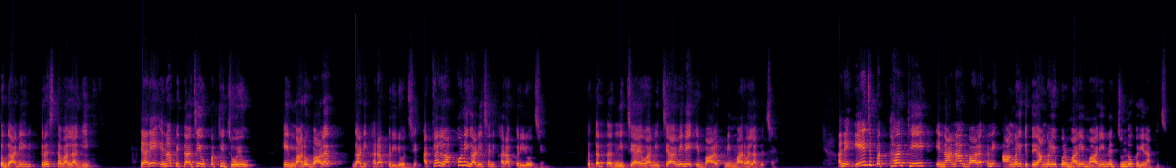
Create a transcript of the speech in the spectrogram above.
તો ગાડી ક્રશ થવા લાગી. ત્યારે એના પિતાજી ઉપરથી જોયું કે મારો બાળક ગાડી ખરાબ કરી રહ્યો છે. આટલા લાખોની ગાડી છે ને ખરાબ કરી રહ્યો છે. તો તરત જ નીચે આવ્યા. નીચે આવીને એ બાળકને મારવા લાગે છે. અને એ જ પથ્થરથી એ નાના બાળકની આંગળી કે તે આંગળી ઉપર મારી મારીને ચૂંદો કરી નાખે છે.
